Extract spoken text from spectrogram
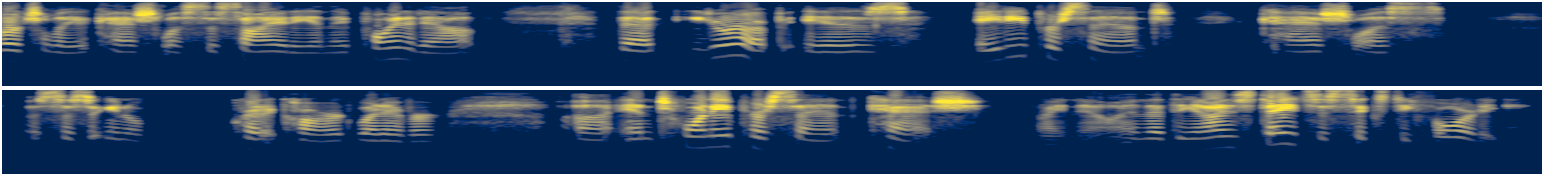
virtually a cashless society. And they pointed out that Europe is 80% cashless, you know, credit card, whatever, uh, and 20% cash right now, and that the United States is 60 40.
